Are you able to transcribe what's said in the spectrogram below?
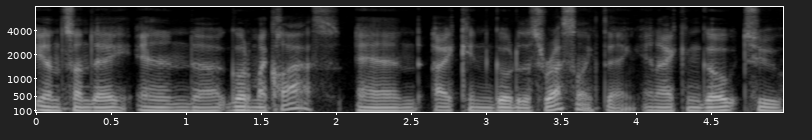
on sunday and uh, go to my class and i can go to this wrestling thing and i can go to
